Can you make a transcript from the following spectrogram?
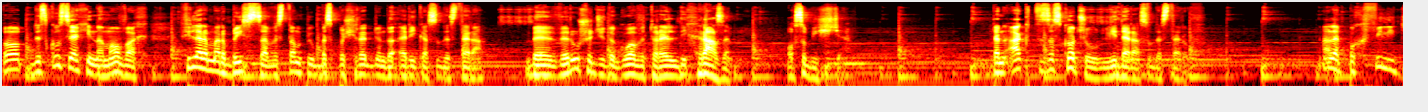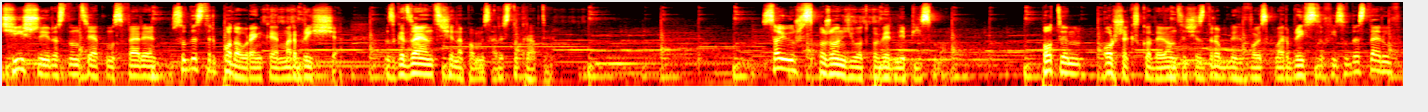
Po dyskusjach i namowach, Filar Marbrissa wystąpił bezpośrednio do Erika Sudestera, by wyruszyć do głowy Torellich razem, osobiście. Ten akt zaskoczył lidera Sudesterów. Ale po chwili ciszy i rosnącej atmosfery, Sudester podał rękę Marbrissie, zgadzając się na pomysł arystokraty. Sojusz sporządził odpowiednie pismo. Po tym orszek składający się z drobnych wojsk Marbrissów i Sudesterów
